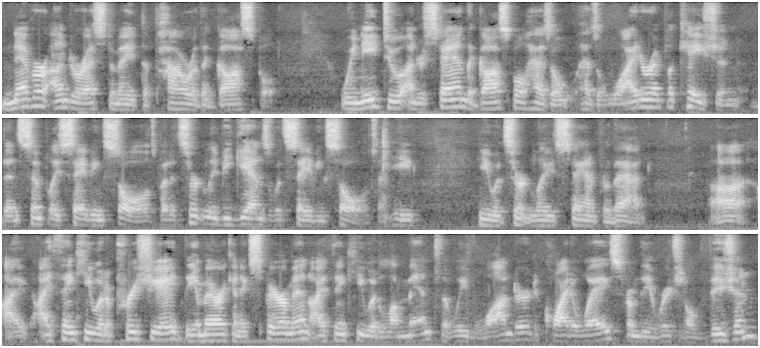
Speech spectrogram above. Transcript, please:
never underestimate the power of the gospel. We need to understand the gospel has a has a wider implication than simply saving souls, but it certainly begins with saving souls, and he he would certainly stand for that. Uh, I, I think he would appreciate the American experiment. I think he would lament that we've wandered quite a ways from the original vision.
